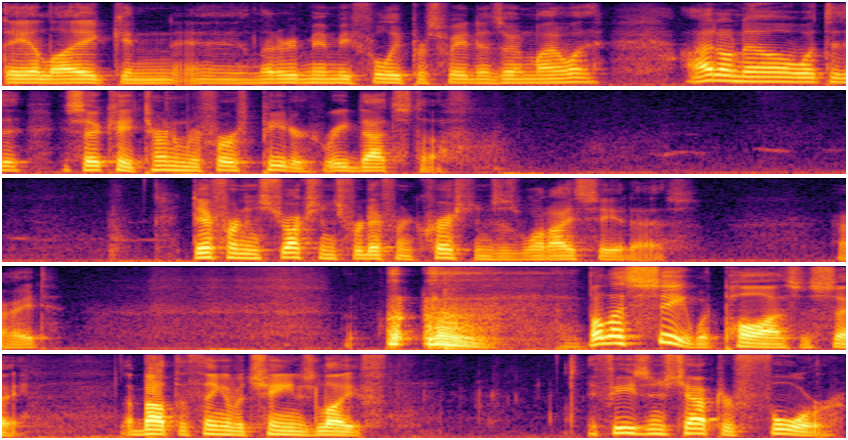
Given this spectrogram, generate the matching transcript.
day alike, and, and let every man be fully persuaded in his own mind. I don't know what to do. You say, okay, turn him to First Peter, read that stuff. Different instructions for different Christians is what I see it as. All right. but let's see what Paul has to say about the thing of a changed life. Ephesians chapter 4.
